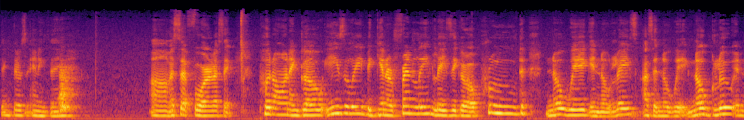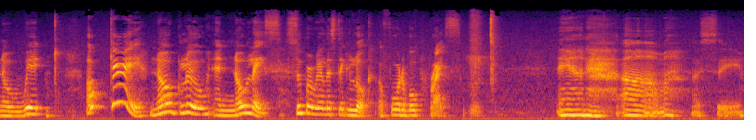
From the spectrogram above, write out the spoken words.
think there's anything. Um, except for, let's see, put on and go easily, beginner friendly, lazy girl approved, no wig and no lace. I said no wig, no glue and no wig Okay, no glue and no lace. Super realistic look, affordable price. And um, let's see.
